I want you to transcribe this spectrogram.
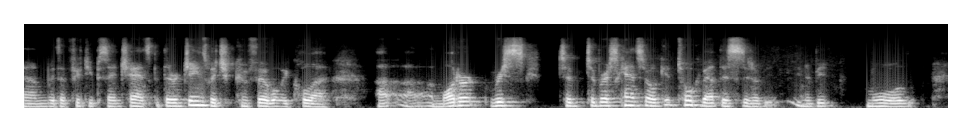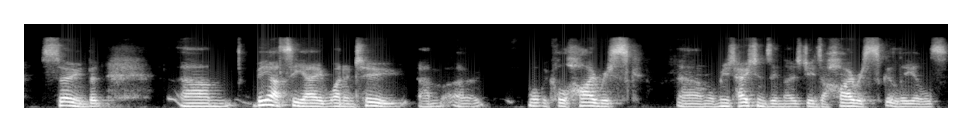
um, with a 50% chance, but there are genes which confer what we call a, a, a moderate risk to, to breast cancer. I'll get talk about this in a, in a bit more soon, but Um, BRCA1 and 2, um, what we call high risk um, or mutations in those genes are high risk alleles.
